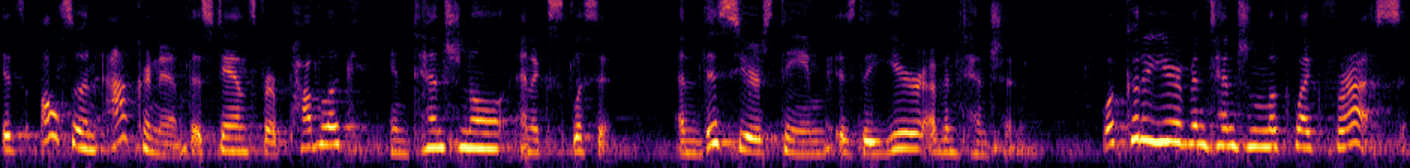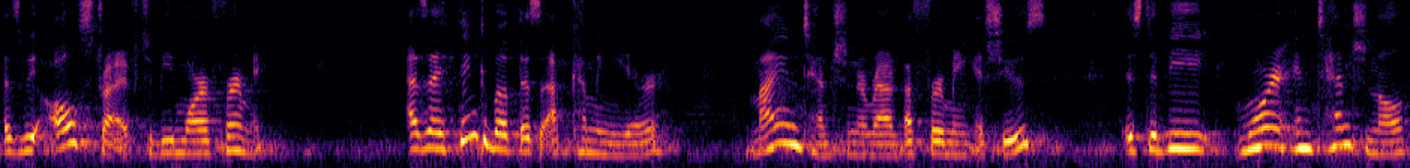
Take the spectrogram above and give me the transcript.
it's also an acronym that stands for public, intentional, and explicit. And this year's theme is the Year of Intention. What could a year of intention look like for us as we all strive to be more affirming? As I think about this upcoming year, my intention around affirming issues is to be more intentional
